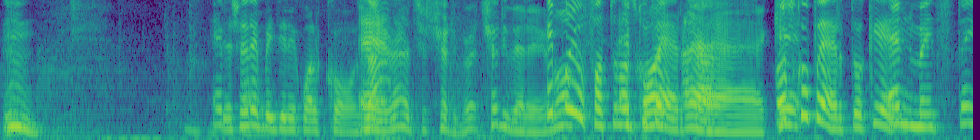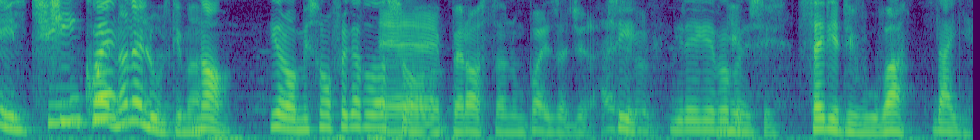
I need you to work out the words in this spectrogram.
Mi piacerebbe poi- dire qualcosa. Eh, ci, ci arrive- ci arriveremo. E poi ho fatto una E poi, scoperta. eh, Ho scoperto che Handmaid's Tale 5, cinque- non è l'ultima. No, io mi sono fregato da Eh, solo. però stanno un po' esagerando. Sì, direi che proprio di sì. Serie TV, va. Dai.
